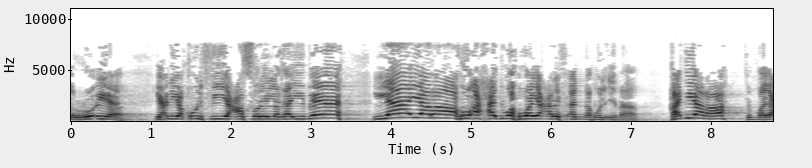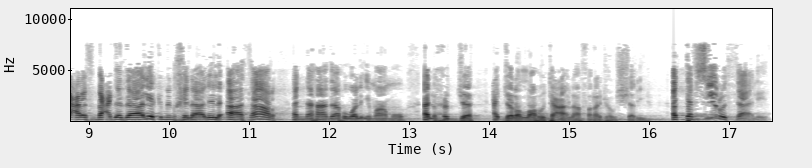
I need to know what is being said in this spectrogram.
الرؤية. يعني يقول في عصر الغيبة لا يراه أحد وهو يعرف أنه الإمام. قد يراه ثم يعرف بعد ذلك من خلال الآثار أن هذا هو الإمام الحجة. عجل الله تعالى فرجه الشريف. التفسير الثالث.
